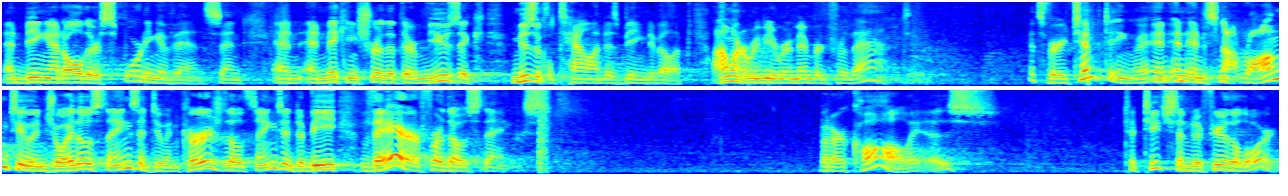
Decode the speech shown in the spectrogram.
and being at all their sporting events and, and, and making sure that their music, musical talent is being developed. I want to be remembered for that. It's very tempting, and, and, and it's not wrong to enjoy those things and to encourage those things and to be there for those things. But our call is to teach them to fear the Lord,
